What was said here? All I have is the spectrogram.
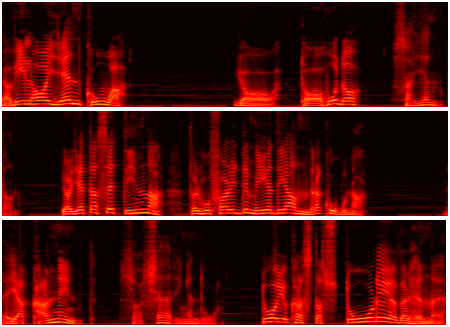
jag vill ha igen koa. Ja, ta ho då, sa jäntan. Jag getta sett inna, för hon följde med de andra korna. Nej, jag kan inte, sa kärringen då. Du har ju kastat stål över henne.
